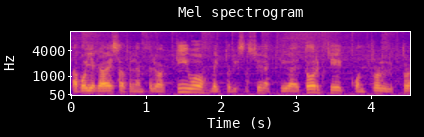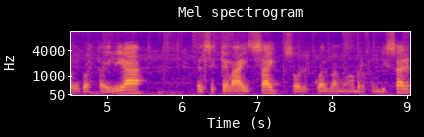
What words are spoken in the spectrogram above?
apoya cabezas delanteros activos, vectorización activa de torque, control electrónico de estabilidad, el sistema EyeSight sobre el cual vamos a profundizar,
